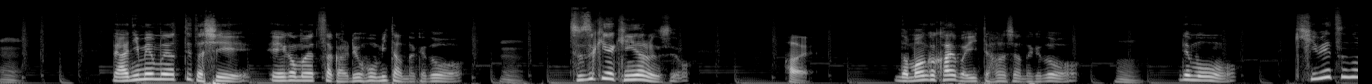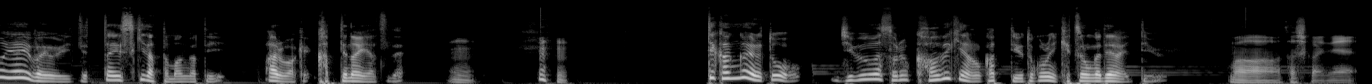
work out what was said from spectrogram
うん。で、アニメもやってたし、映画もやってたから両方見たんだけど、うん。続きが気になるんですよ。はい。だ漫画買えばいいって話なんだけど、うん。でも、鬼滅の刃より絶対好きだった漫画ってあるわけ。買ってないやつで。っうん。て考えると、自分はそれを買うべきなのかっていうところに結論が出ないっていう。まあ、確かにね。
